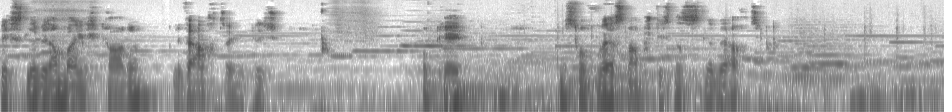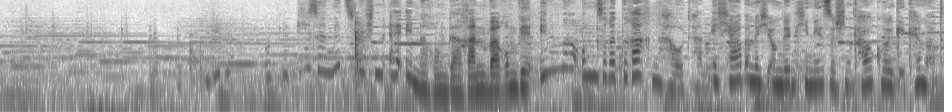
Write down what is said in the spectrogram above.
Welches Level haben wir eigentlich gerade? Level 8 eigentlich. Okay. Müssen wir erstmal abschließen, das ist Level 8. Und mit dieser nützlichen Erinnerung daran, warum wir immer unsere Drachenhaut haben. Ich habe mich um den chinesischen Kaukohl gekümmert.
